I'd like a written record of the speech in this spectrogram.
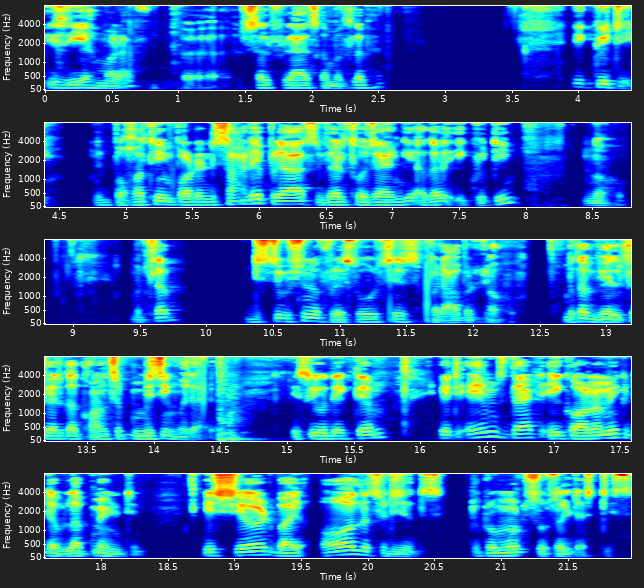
इस ये हमारा सेल्फ रिलायंस का मतलब है। इक्विटी बहुत ही इंपॉर्टेंट सारे प्रयास व्यर्थ हो जाएँगे अगर इक्विटी न हो। मतलब डिस्ट्रीब्यूशन ऑफ़ रिसोर्सेज बराबर ना हो। मतलब वेलफेयर का कॉन्सेप्ट मिसिंग हो जाएगा। इसी को देखते हैं it aims that economic development is shared by all the citizens to promote social justice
